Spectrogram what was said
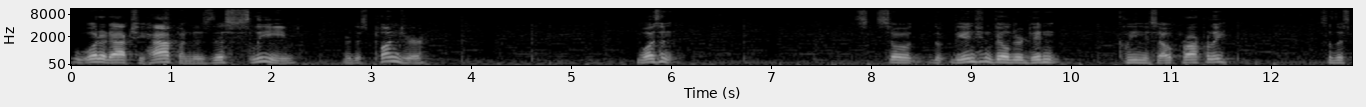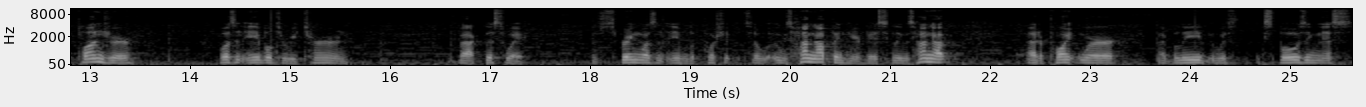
what had actually happened is this sleeve, or this plunger, wasn't so the, the engine builder didn't clean this out properly. So this plunger wasn't able to return back this way. The spring wasn't able to push it. So it was hung up in here basically. It was hung up at a point where i believe it was exposing this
